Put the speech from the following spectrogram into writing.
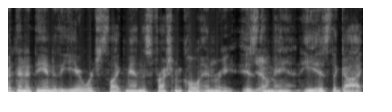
But then at the end of the year, we're just like, man, this freshman Cole Henry is Yeah. the man. He is the guy.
